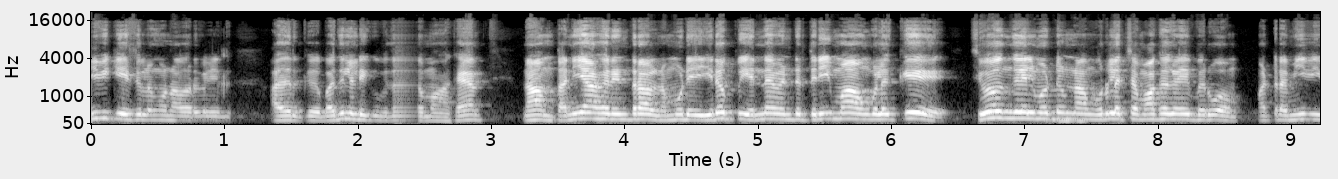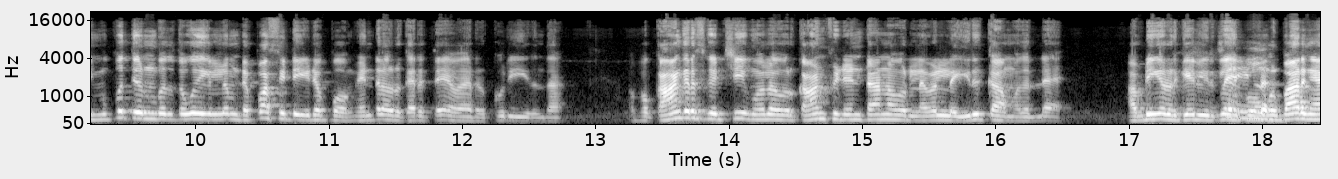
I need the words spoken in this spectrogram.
ஈவி கே சிலங்கோன் அவர்கள் அதற்கு பதிலளிக்கும் விதமாக நாம் தனியாக நின்றால் நம்முடைய இறப்பு என்னவென்று தெரியுமா உங்களுக்கு? சிவகங்கையில் மட்டும் நாம் ஒரு லட்சம் வாக்குகளை பெறுவோம். மற்ற மீதி முப்பத்தி ஒன்பது தொகுதிகளிலும் டெபாசிட்டை இடப்போம் என்ற ஒரு கருத்தை அவர் கூறியிருந்தார். அப்போ காங்கிரஸ் கட்சி முதல்ல ஒரு கான்பிடென்டான ஒரு லெவல்ல இருக்கா முதல்ல? அப்படிங்கிற ஒரு கேள்வி இருக்குல்ல? இப்போ. உங்களுக்கு பாருங்க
